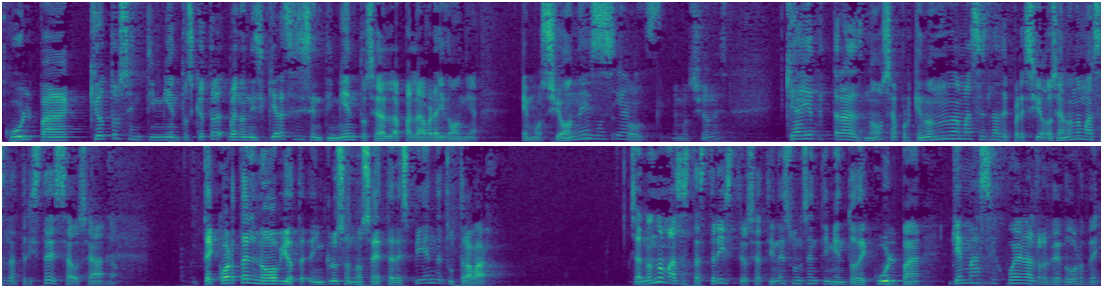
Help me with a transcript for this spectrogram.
culpa, ¿qué otros sentimientos? ¿Qué otra, bueno, ni siquiera sé si sentimientos sea la palabra idónea. ¿Emociones? Emociones. O, emociones. ¿Qué hay detrás, no? O sea, porque no, nada más es la depresión, o sea, no nada más es la tristeza, o sea, te corta el novio, incluso, no sé, te despiden de tu trabajo. O sea, no nada más estás triste, o sea, tienes un sentimiento de culpa. ¿Qué más se juega alrededor de?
